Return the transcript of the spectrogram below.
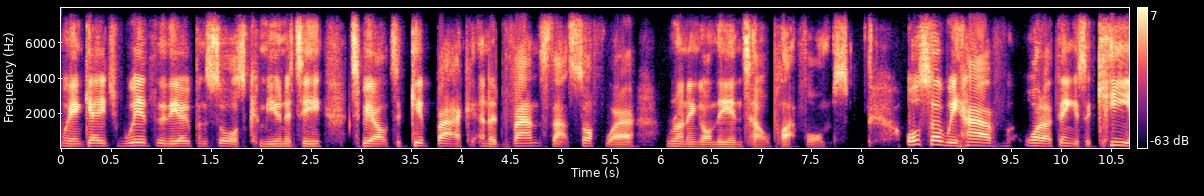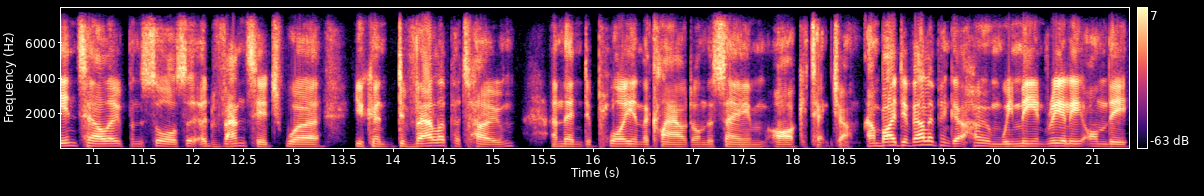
we engage with the open source community to be able to give back and advance that software running on the Intel platforms. Also, we have what I think is a key Intel open source advantage where you can develop at home and then deploy in the cloud on the same architecture. And by developing at home, we mean really on the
